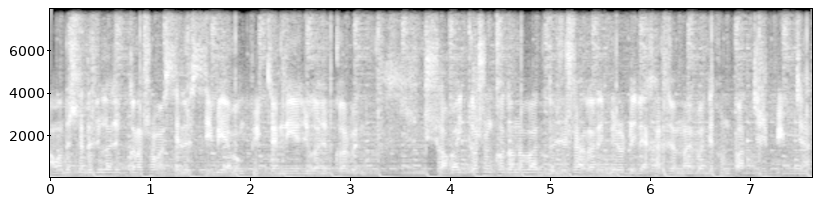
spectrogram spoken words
আমাদের সাথে যোগাযোগ করার সময় সেলের সিবি এবং পিকচার নিয়ে যোগাযোগ করবেন। সবাইকে অসংখ্য ধন্যবাদ। ধৈর্য সহকারে ভিডিওটি দেখার জন্য এবার দেখুন পাত্রীর পিকচার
